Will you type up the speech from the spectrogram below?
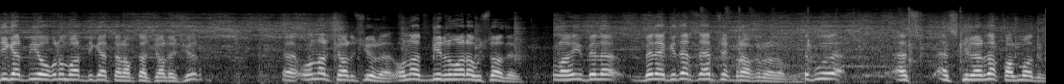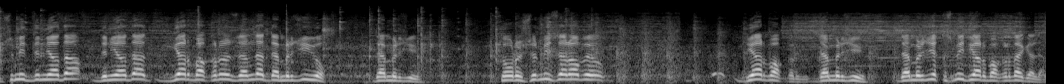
diğer bir oğlum var diğer tarafta çalışıyor. Onlar çalışıyorlar. Onlar bir numara ustadır. Vallahi böyle böyle giderse hepsi bırakırlar abi. Bu es, eskilerde kalmadır. Şimdi dünyada dünyada Diyarbakır'ın üzerinde demirci yok. Demirci. Soruşturmuşlar abi Diyarbakır demirci. Demirci kısmı Diyarbakır'da gelen.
